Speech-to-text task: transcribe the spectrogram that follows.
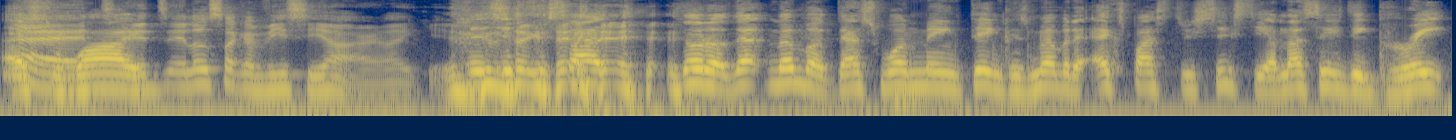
As yeah, to why it's, it's, it looks like a VCR. Like, It- it's the size- no, no. That remember that's one main thing because remember the Xbox 360. I'm not saying it did great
